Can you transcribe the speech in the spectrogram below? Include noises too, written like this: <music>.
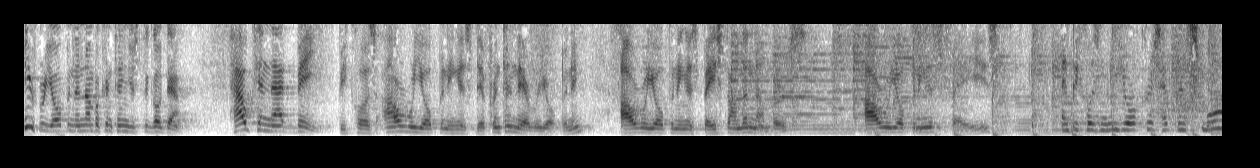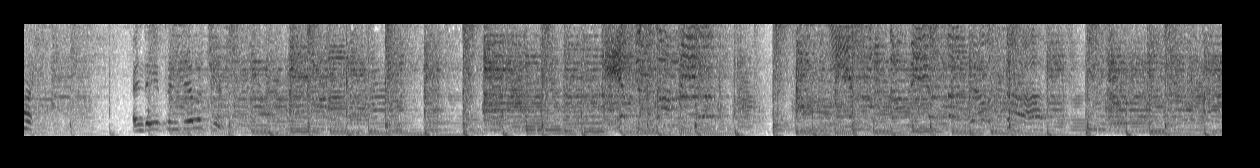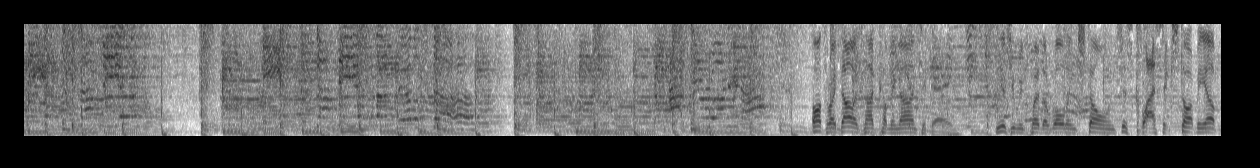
we reopen, the number continues to go down. How can that be? Because our reopening is different than their reopening. Our reopening is based on the numbers. Our reopening is phased. And because New Yorkers have been smart and they have been diligent. Arthur Aidala's not coming on today. Usually we play the Rolling Stones, this classic Start Me Up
